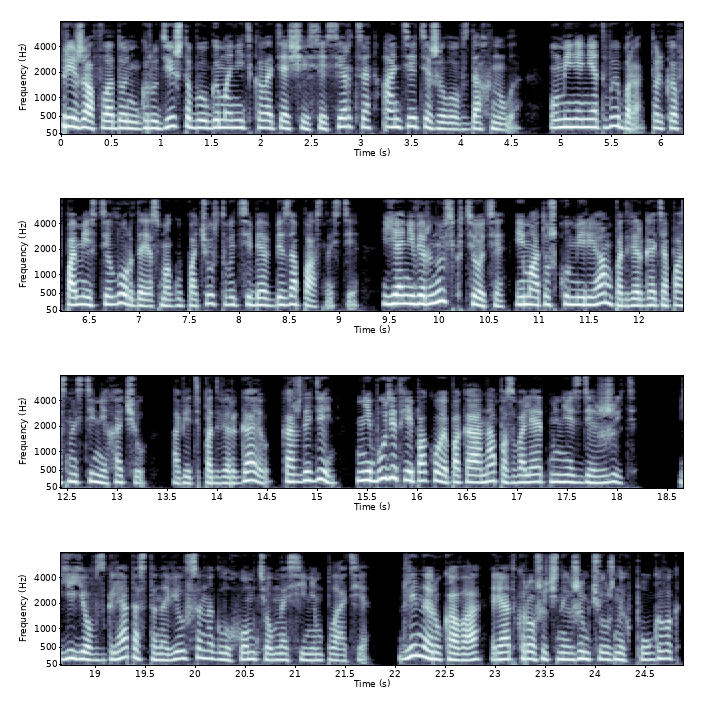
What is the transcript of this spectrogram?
Прижав ладонь к груди, чтобы угомонить колотящееся сердце, Антия тяжело вздохнула. «У меня нет выбора, только в поместье лорда я смогу почувствовать себя в безопасности. Я не вернусь к тете, и матушку Мириам подвергать опасности не хочу. А ведь подвергаю каждый день. Не будет ей покоя, пока она позволяет мне здесь жить». Ее взгляд остановился на глухом темно-синем платье. Длинные рукава, ряд крошечных жемчужных пуговок,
